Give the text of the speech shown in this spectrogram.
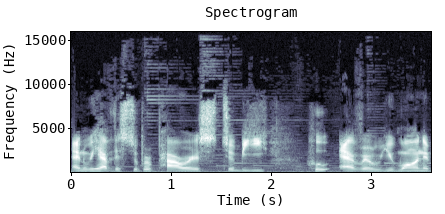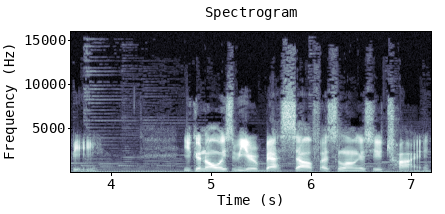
And we have the superpowers to be whoever we want to be. You can always be your best self as long as you try.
